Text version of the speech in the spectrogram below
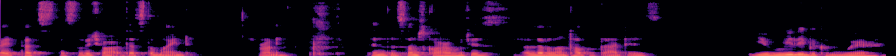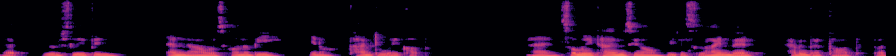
right? That's that's the vichar, that's the mind running. Then the samskar, which is a level on top of that, is you really become aware that you're sleeping and now it's going to be, you know, time to wake up. And so many times, you know, we just lie in bed having that thought, but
